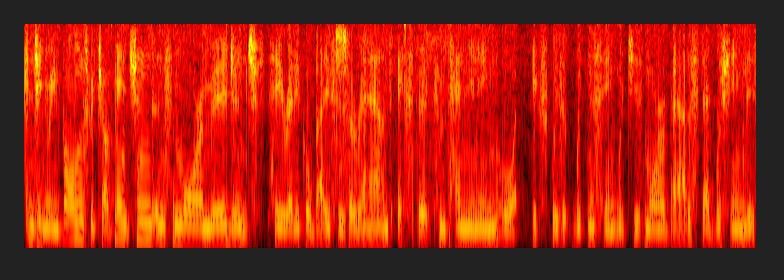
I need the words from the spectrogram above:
continuing bonds, which I've mentioned, and some more emergent theoretical bases around expert companioning or exquisite witnessing, which is more about establishing this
